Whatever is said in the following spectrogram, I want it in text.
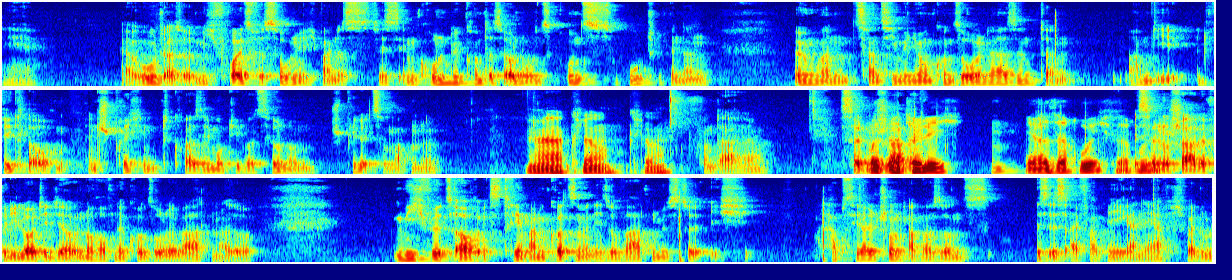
Nee. Ja gut, also mich freut es für Sony. Ich meine, das, das, im Grunde kommt das auch nur uns, uns zugute, wenn dann irgendwann 20 Millionen Konsolen da sind, dann haben die Entwickler auch entsprechend quasi Motivation, um Spiele zu machen. Ne? Ja, klar, klar. Von daher. Ist halt nur Und schade. natürlich, hm? ja, sag ruhig. Sag ist halt ruhig. halt nur schade für die Leute, die da noch auf eine Konsole warten. Also mich würde es auch extrem ankotzen, wenn ich so warten müsste. Ich hab sie halt schon, aber sonst, es ist einfach mega nervig, weil du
